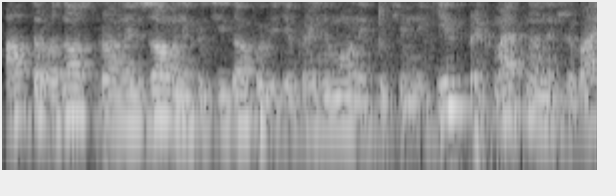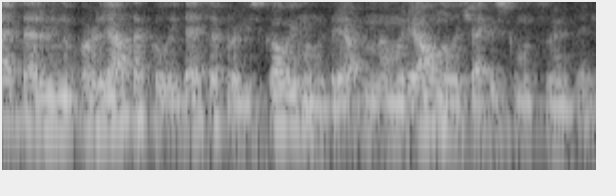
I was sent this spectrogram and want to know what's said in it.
Автор одного з проаналізованих у цій доповіді україномовних путівників прикметно не вживає терміну орлята, коли йдеться про військовий меморіал- меморіал на Личаківському цвинтарі.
